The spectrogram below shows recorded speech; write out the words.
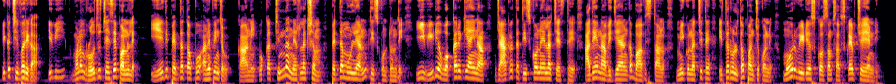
ఇక చివరిగా ఇవి మనం రోజు చేసే పనులే. ఏది పెద్ద తప్పు అనిపించవు కానీ ఒక చిన్న నిర్లక్ష్యం పెద్ద మూల్యాన్ని తీసుకుంటుంది. ఈ వీడియో ఒక్కరికి అయినా జాగ్రత్త తీసుకునేలా చేస్తే అదే నా విజయంగా భావిస్తాను. మీకు నచ్చితే ఇతరులతో పంచుకోండి. మోర్ వీడియోస్ కోసం సబ్స్క్రైబ్ చేయండి.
